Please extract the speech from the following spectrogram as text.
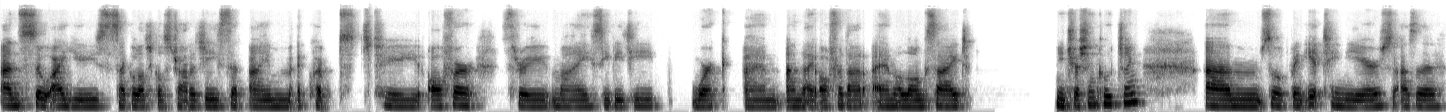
And so I use psychological strategies that I'm equipped to offer through my CBT work. Um, and I offer that um, alongside nutrition coaching. Um, so I've been 18 years as a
